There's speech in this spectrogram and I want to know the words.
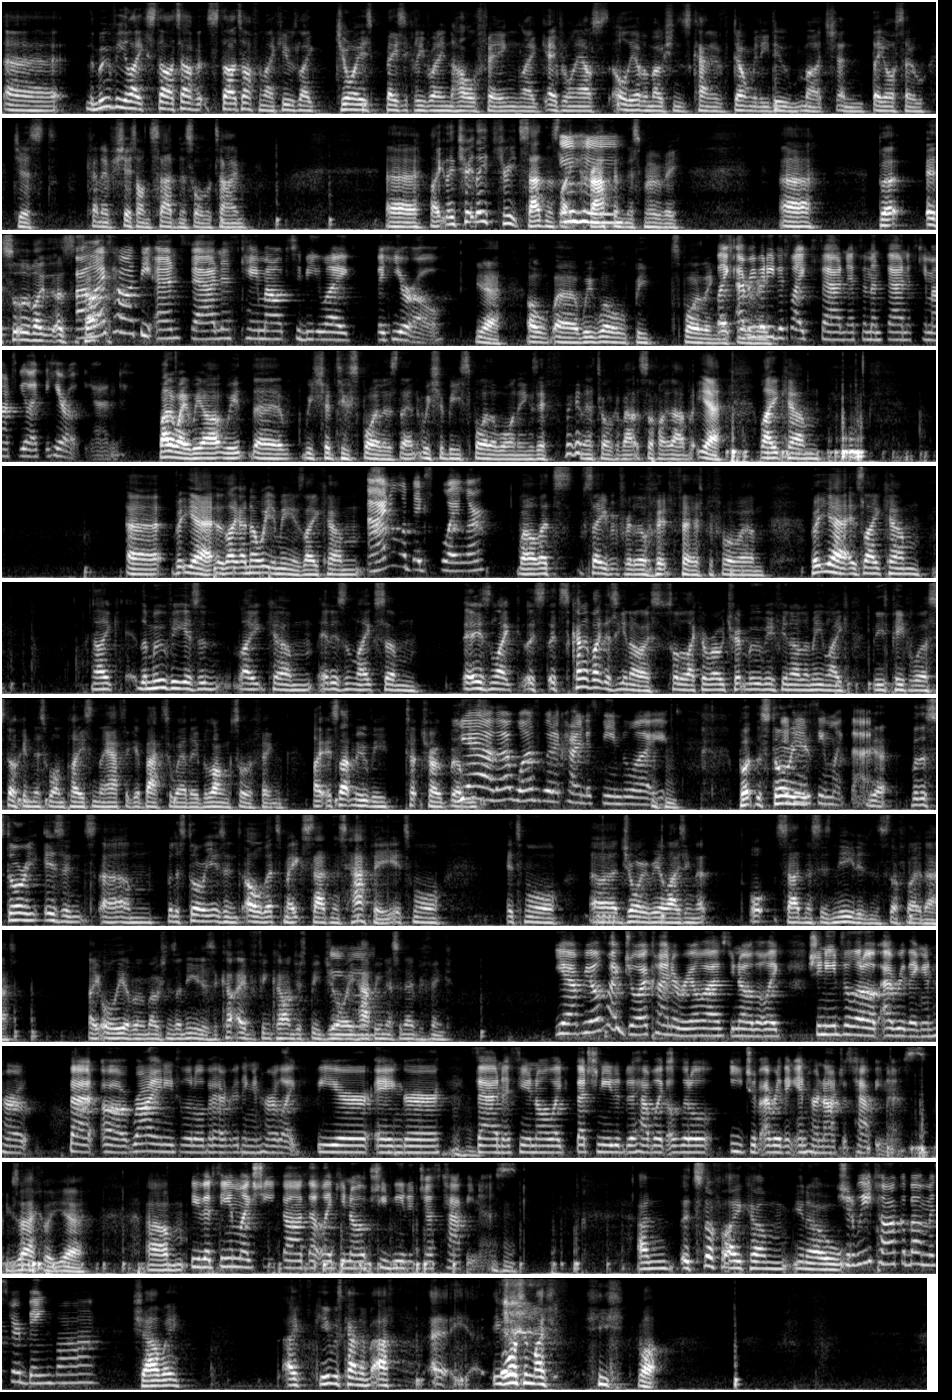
uh, the movie like starts off it starts off and like he was like Joy is basically running the whole thing. Like everyone else, all the other emotions kind of don't really do much, and they also just kind of shit on sadness all the time. Uh, like they treat they treat sadness like crap Mhm. in this movie. Uh, but it's sort of like I like how at the end, sadness came out to be like the hero. yeah. Oh, uh, we will be spoiling. Like everybody disliked sadness, and then sadness came out to be like the hero at the end. By the way, we are we uh, we should do spoilers. Then we should be spoiler warnings if we're going to talk about stuff like that. But yeah, like um, uh, but yeah, like I know what you mean. Is like um, I know a big spoiler. well, let's save it for a little bit first before um, but yeah, it's like um, like the movie isn't like um, it isn't like some. It isn't like it's. It's kind of like this, you know, like, sort of like a road trip movie, if you know what I mean. Like these people are stuck in this one place and they have to get back to where they belong, sort of thing. Like it's that movie t- trope. was- Yeah, that was what it kind of seemed like. but the It story, did seem like that. yeah, but the story isn't. Um, but the story isn't. Oh, let's make sadness happy. It's more. It's more uh, joy realizing that all, sadness is needed and stuff like that. Like all the other emotions are needed. It can't, everything can't just be joy, Mhm. happiness, and everything. Yeah, it feels like Joy kind of realized, you know, that like she needs a little of everything in her. That uh, Ryan needs a little of everything in her, like fear, anger, sadness. You know, like that she needed to have like a little each of everything in her, not just happiness. Exactly. Yeah. Um, Because it seemed like she thought that like you know she needed just happiness. and it's stuff like um, you know, Should we talk about Mr. Bing Bong? shall we? I, he was kind of uh, he- he wasn't my he what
